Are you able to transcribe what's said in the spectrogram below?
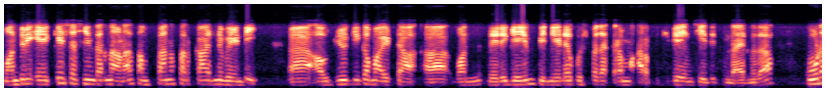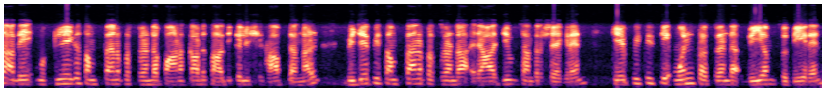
മന്ത്രി എ കെ ശശീന്ദ്രനാണ് സംസ്ഥാന സർക്കാരിന് വേണ്ടി ഔദ്യോഗികമായിട്ട് വരികയും പിന്നീട് പുഷ്പചക്രം അർപ്പിക്കുകയും ചെയ്തിട്ടുണ്ടായിരുന്നത്. കൂടാതെ മുസ്ലിം ലീഗ് സംസ്ഥാന president Panakkad Sadiq Ali Shihab Thangal B J P സംസ്ഥാന president Rajeev Chandrasekharan K P C C മുൻ പ്രസിഡന്റ് വി എം സുധീരൻ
